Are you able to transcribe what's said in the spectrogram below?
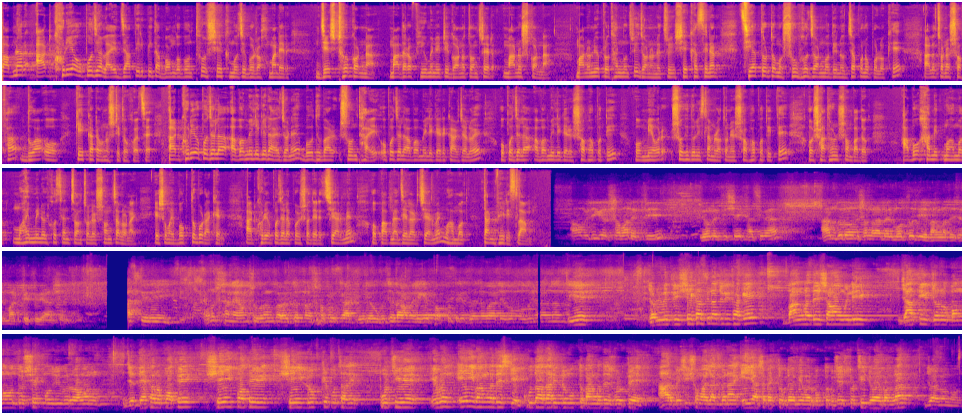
পাবনার আটঘরিয়া উপজেলায় জাতির পিতা বঙ্গবন্ধু শেখ মুজিবুর রহমানের জ্যেষ্ঠ কন্যা মাদার অফ হিউম্যানিটি গণতন্ত্রের মানুষ কন্যা। মাননীয় প্রধানমন্ত্রী জননেত্রী শেখ হাসিনার ছিয়াত্তরতম শুভ জন্মদিন উদযাপন উপলক্ষে আলোচনা সভা, দোয়া ও কেক কাটা অনুষ্ঠিত হয়েছে। আটঘরিয়া উপজেলা আওয়ামী লীগের আয়োজনে বুধবার সন্ধ্যায় উপজেলা আওয়ামী লীগের কার্যালয়ে উপজেলা আওয়ামী লীগের সভাপতি ও মেয়র শহীদুল ইসলাম রতনের সভাপতিত্বে ও সাধারণ সম্পাদক আবু হামিদ মোহাম্মদ মোহাম্মিনুল হোসেন চঞ্চলের সঞ্চালনায় এ সময় বক্তব্য রাখেন আটঘরিয়া উপজেলা পরিষদের চেয়ারম্যান ও পাবনা জেলার চেয়ারম্যান মোহাম্মদ তানভীর ইসলাম। আওয়ামী লীগের সভানেত্রী জননেত্রী শেখ হাসিনা আন্দোলন সংগ্রামের মধ্য দিয়ে বাংলাদেশের মাটিতে ফিরে আসেন। আজকের এই অনুষ্ঠানে অংশগ্রহণ করার জন্য সকলকে আটঘরিয়া উপজেলা আওয়ামী লীগের পক্ষ থেকে ধন্যবাদ এবং অভিনন্দন দিয়ে জননেত্রী শেখ হাসিনা যদি থাকে বাংলাদেশ আওয়ামী লীগ জাতির জনক বঙ্গবন্ধু শেখ মুজিবুর রহমান যে দেখানো পথে, সেই পথে সেই লক্ষ্যে পৌঁছাতে পৌঁছিয়ে এবং এই বাংলাদেশকে ক্ষুদা দারিদ্র মুক্ত বাংলাদেশ গড়তে আর বেশি সময় লাগবে না, এই আশা ব্যক্ত করে আমি আমার বক্তব্য শেষ করছি। জয় বাংলা, জয় বঙ্গবন্ধু।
